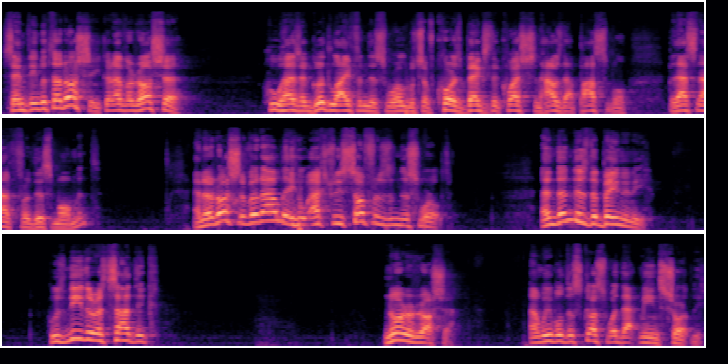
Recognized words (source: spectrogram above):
Same thing with a Rasha. You could have a Rasha who has a good life in this world, which of course begs the question, how is that possible? But that's not for this moment. And a Rasha Virale who actually suffers in this world. And then there's the Beinani, who's neither a tzaddik nor a Rasha. And we will discuss what that means shortly.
